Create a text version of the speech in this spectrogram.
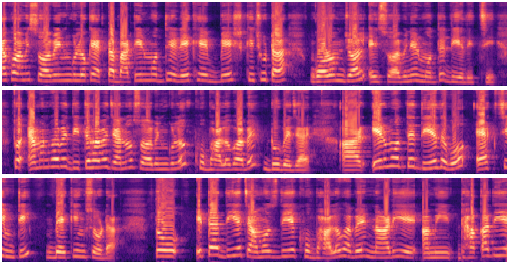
দেখো আমি সয়াবিনগুলোকে একটা বাটির মধ্যে রেখে বেশ কিছুটা গরম জল এই সয়াবিনের মধ্যে দিয়ে দিচ্ছি। তো এমনভাবে দিতে হবে যেন সয়াবিনগুলো খুব ভালোভাবে ডুবে যায়। আর এর মধ্যে দিয়ে দেব এক চিমটি বেকিং সোডা। তো এটা দিয়ে চামচ দিয়ে খুব ভালোভাবে নাড়িয়ে আমি ঢাকা দিয়ে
